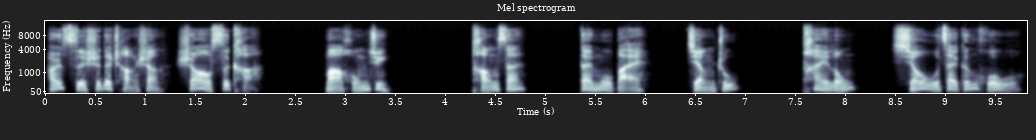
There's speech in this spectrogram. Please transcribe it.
而此时的场上是奥斯卡、马红俊、唐三、戴沐白、蒋珠。泰隆、小舞在跟火舞、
